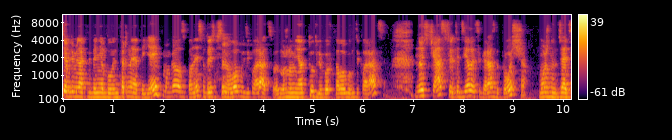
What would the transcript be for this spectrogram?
те времена, когда не было интернета, и я ей помогала заполнять вот эти все налоговые декларации. Возможно, у меня оттуда любовь к налоговым декларациям. Но сейчас все это делается гораздо проще. Можно взять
